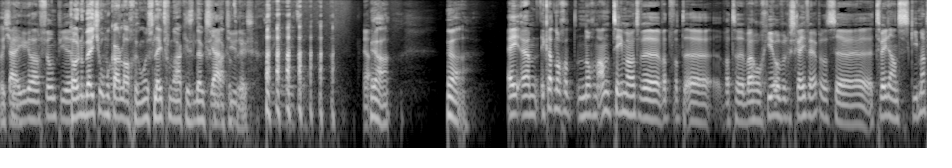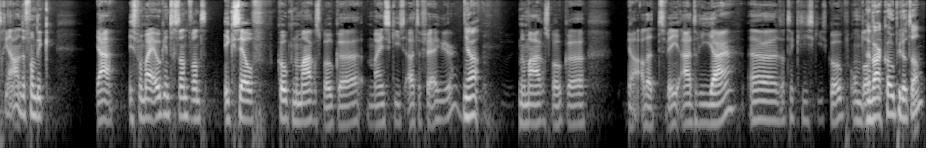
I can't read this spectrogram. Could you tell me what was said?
weet je, Ja, kan een filmpje... gewoon een beetje om elkaar lachen, jongens. Leedvermaak is het leukste Ja, vermaak dat er is. Zeker weten. Ja. Ja. Hey, ehm, ik had nog, wat, nog een ander thema wat we, wat, wat, eh, wat, eh, waar Rogier over geschreven heeft. Dat is eh tweedehands skimateriaal. En dat vond ik, ja, is voor mij ook interessant. Want ik zelf koop normaal gesproken mijn skis uit de verhuur. Ja. Normaal gesproken, ja, alle twee à drie jaar dat ik die skis koop. Omdat En waar koop je dat dan?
